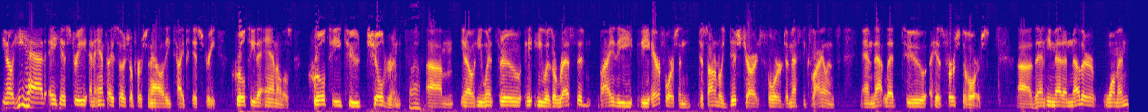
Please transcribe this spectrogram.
you know, he had a history, an antisocial personality type history, cruelty to animals, cruelty to children. Wow. Um, you know, he went through. He, he was arrested by the the Air Force and dishonorably discharged for domestic violence, and that led to his first divorce. Uh, then he met another woman,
